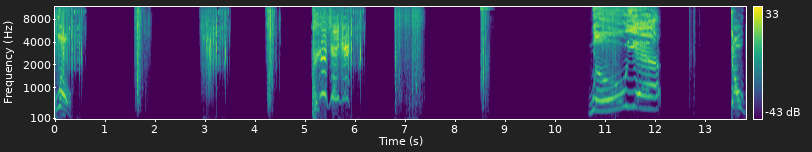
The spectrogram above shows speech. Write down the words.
Whoa! Are you taking it? Whoa, yeah! Don't!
